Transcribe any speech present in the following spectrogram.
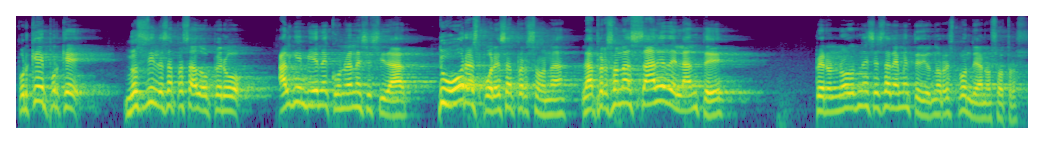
¿Por qué? Porque no sé si les ha pasado, pero alguien viene con una necesidad, tú oras por esa persona, la persona sale adelante, pero no necesariamente Dios nos responde a nosotros.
